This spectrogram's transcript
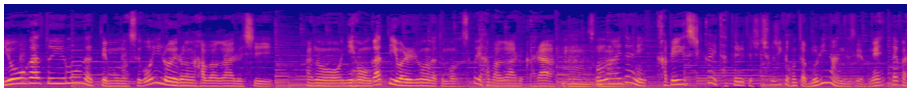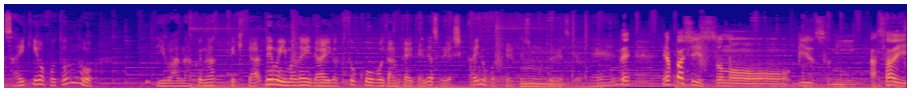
洋画というものだってものすごいいろいろな幅があるしあの日本画って言われるものだってものすごい幅があるからうん。その間に壁しっかり立てるって正直本当は無理なんですよね。だから最近はほとんど言わなくなってきた。でもいまだに大学と公募団体展ではそれがしっかり残ってるってことですよね。で、やっぱし、その、美術に浅い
